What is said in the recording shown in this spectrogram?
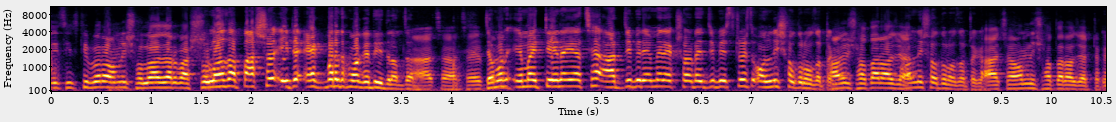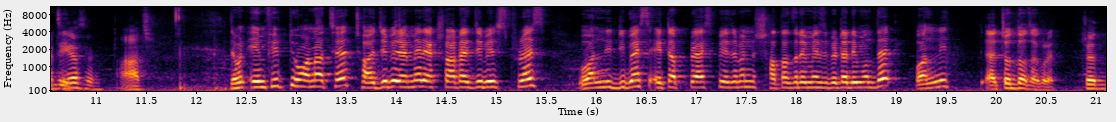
G sixty four only ষোলো হাজার পাঁচশো। ষোলো হাজার পাঁচশো এটা একবারে ধামাকা দিয়ে দিলাম জান। আচ্ছা আচ্ছা যেমন এমআই টেন আই আছে আট জিবি র্যামের একশো আঠাশ জিবি স্টোরেজ অনলি সতেরো হাজার টাকা। অনলি সতেরো হাজার। অনলি সতেরো হাজার টাকা। আচ্ছা অনলি সতেরো হাজার টাকা ঠিক আছে? আচ্ছা। যেমন এম ফিফটি ওয়ান আছে ছয় জিবি একশো আঠাশ জিবি স্টোরেজ ডিভাইস এটা প্রাইস পেয়ে যাবেন সাত হাজার এমএস ব্যাটারির মধ্যে অনলি চোদ্দ হাজার করে। চোদ্দ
